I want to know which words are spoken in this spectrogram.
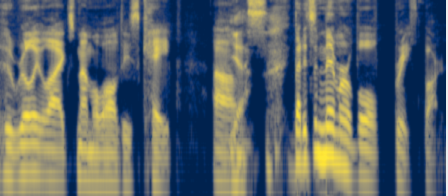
who really likes Mamuwalde's cape. Um, yes, but it's a memorable brief part.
